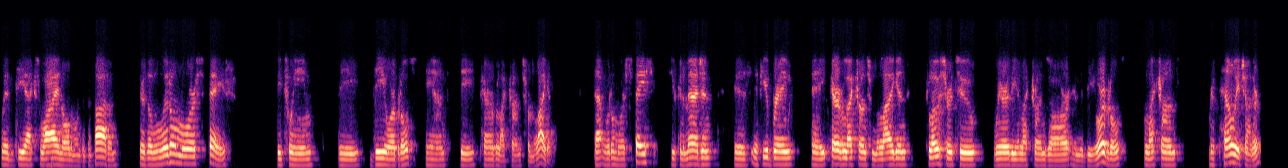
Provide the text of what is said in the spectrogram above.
with dxy and all the ones at the bottom, there's a little more space between the d orbitals and the pair of electrons from the ligand. That little more space, you can imagine, is if you bring a pair of electrons from the ligand closer to where the electrons are in the d orbitals, electrons repel each other,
